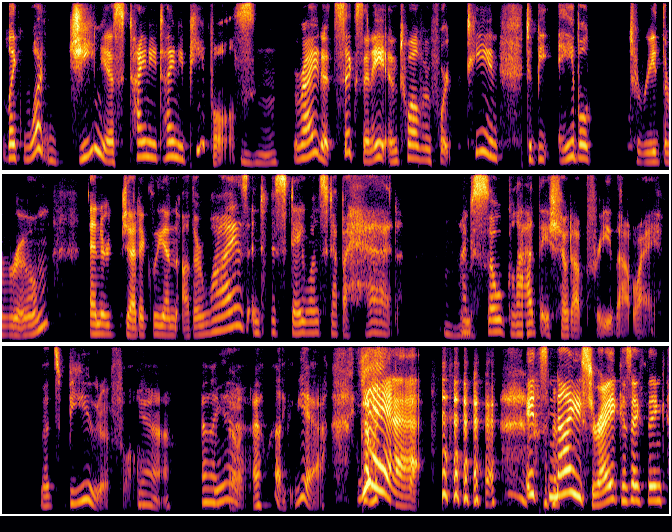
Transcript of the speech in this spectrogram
Like, what genius, tiny, tiny peoples, mm-hmm. right? At six and eight and 12 and 14 to be able to read the room energetically and otherwise and to stay one step ahead. Mm-hmm. I'm so glad they showed up for you that way. That's beautiful. Yeah. I like yeah. that. I like. Yeah. Yeah it's nice, right? Because I think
